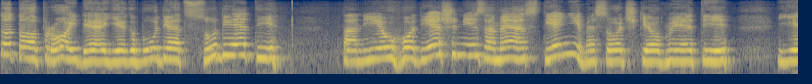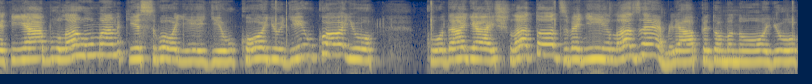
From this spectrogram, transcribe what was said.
то то пройде, як буде судити. Та не вгодиш ні замести, ні месочки обмити. Як я була у мамки своєї дівкою, дівкою, куди я йшла, то дзвеніла земля підо мною.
